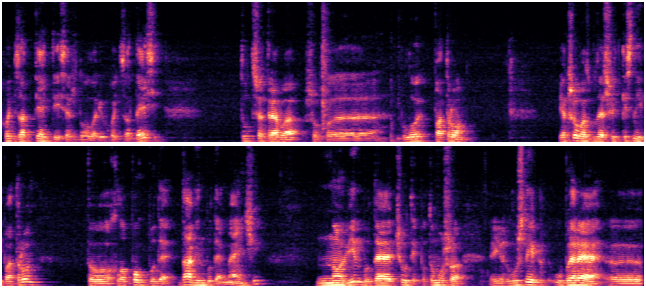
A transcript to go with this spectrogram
хоч за 5 тисяч доларів, хоч за 10, тут ще треба, щоб е, було патрон. Якщо у вас буде швидкісний патрон, то хлопок буде, да, він буде менший, але він буде чути, тому що е, глушник убере е, е,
